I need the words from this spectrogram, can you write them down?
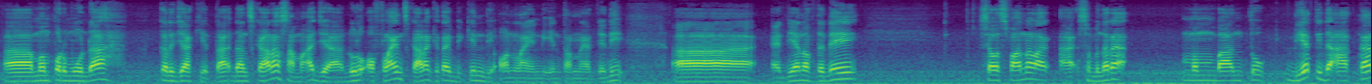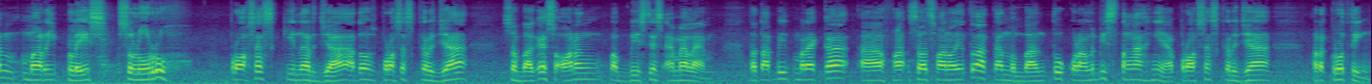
uh, mempermudah kerja kita dan sekarang sama aja. Dulu offline, sekarang kita bikin di online di internet. Jadi uh, at the end of the day sales funnel sebenarnya membantu dia tidak akan mereplace seluruh proses kinerja atau proses kerja sebagai seorang pebisnis MLM. Tetapi mereka uh, sales funnel itu akan membantu kurang lebih setengahnya proses kerja recruiting.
